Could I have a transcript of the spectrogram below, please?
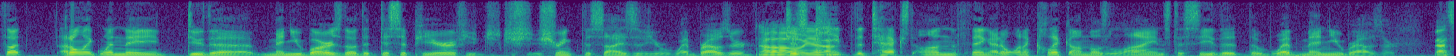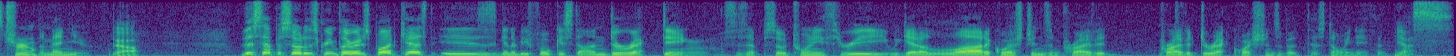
Thought I don't like when they do the menu bars though that disappear if you sh- shrink the size of your web browser. Oh Just yeah, keep the text on the thing. I don't want to click on those lines to see the the web menu browser, that's true. the menu. Yeah. This episode of the Screenplay Writers Podcast is going to be focused on directing. This is episode 23. We get a lot of questions and private private direct questions about this, don't we, Nathan? Yes.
